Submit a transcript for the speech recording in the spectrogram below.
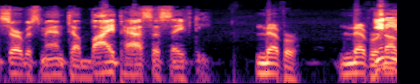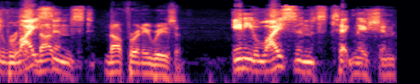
serviceman to bypass a safety. never, never. Any not for, not- licensed- not for any reason. Any licensed technician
